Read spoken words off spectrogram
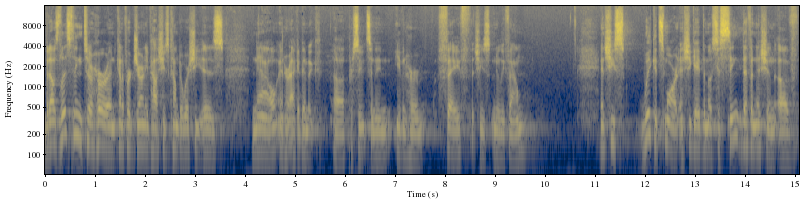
But I was listening to her and kind of her journey of how she's come to where she is now in her academic uh, pursuits and in even her faith that she's newly found. And she's wicked smart, and she gave the most succinct definition of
